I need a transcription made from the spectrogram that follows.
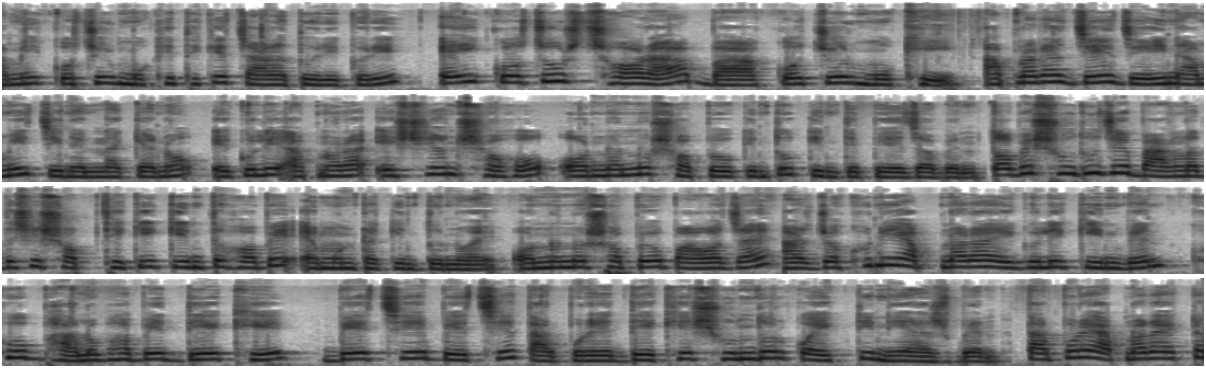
আমি কচুর মুখী থেকে চারা তৈরি করি, এই কচুর ছড়া বা কচুর মুখী আপনারা যে যেই নামেই চিনেন না কেন, এগুলি আপনারা এশিয়ান সহ অন্যান্য শপেও কিন্তু কিনতে পেয়ে যাবেন। তবে শুধু যে বাংলাদেশে সব থেকেই কিনতে হবে এমনটা কিন্তু নয়, অন্যান্য শপেও পাওয়া যায়। আর যখনই আপনারা এগুলি কিনবেন খুব ভালোভাবে দেখে বেছে বেছে তারপরে দেখে সুন্দর কয়েকটি নিয়ে আসবেন। তারপরে আপনারা একটা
